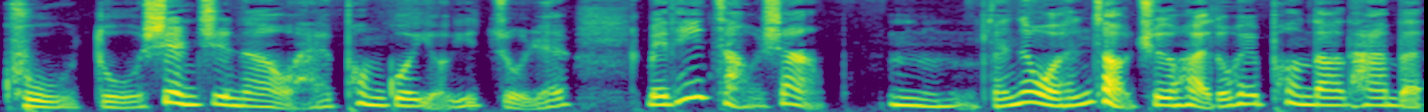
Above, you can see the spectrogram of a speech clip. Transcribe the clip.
苦读。甚至呢，我还碰过有一组人，每天一早上。嗯，反正我很早去的话，都会碰到他们。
